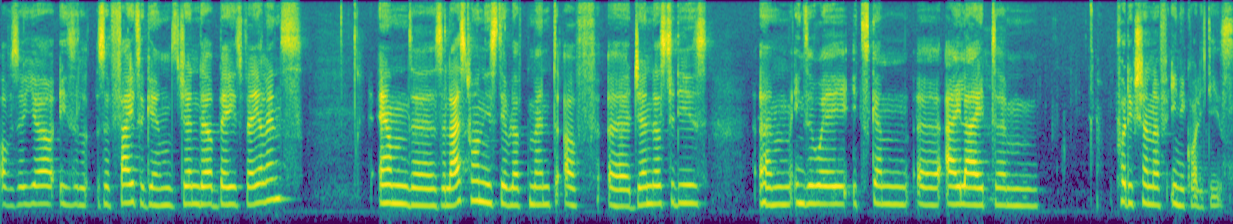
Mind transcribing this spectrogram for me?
of the year, is the fight against gender-based violence. And uh, the last one is development of uh, gender studies um, in the way it can uh, highlight um, production of inequalities.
